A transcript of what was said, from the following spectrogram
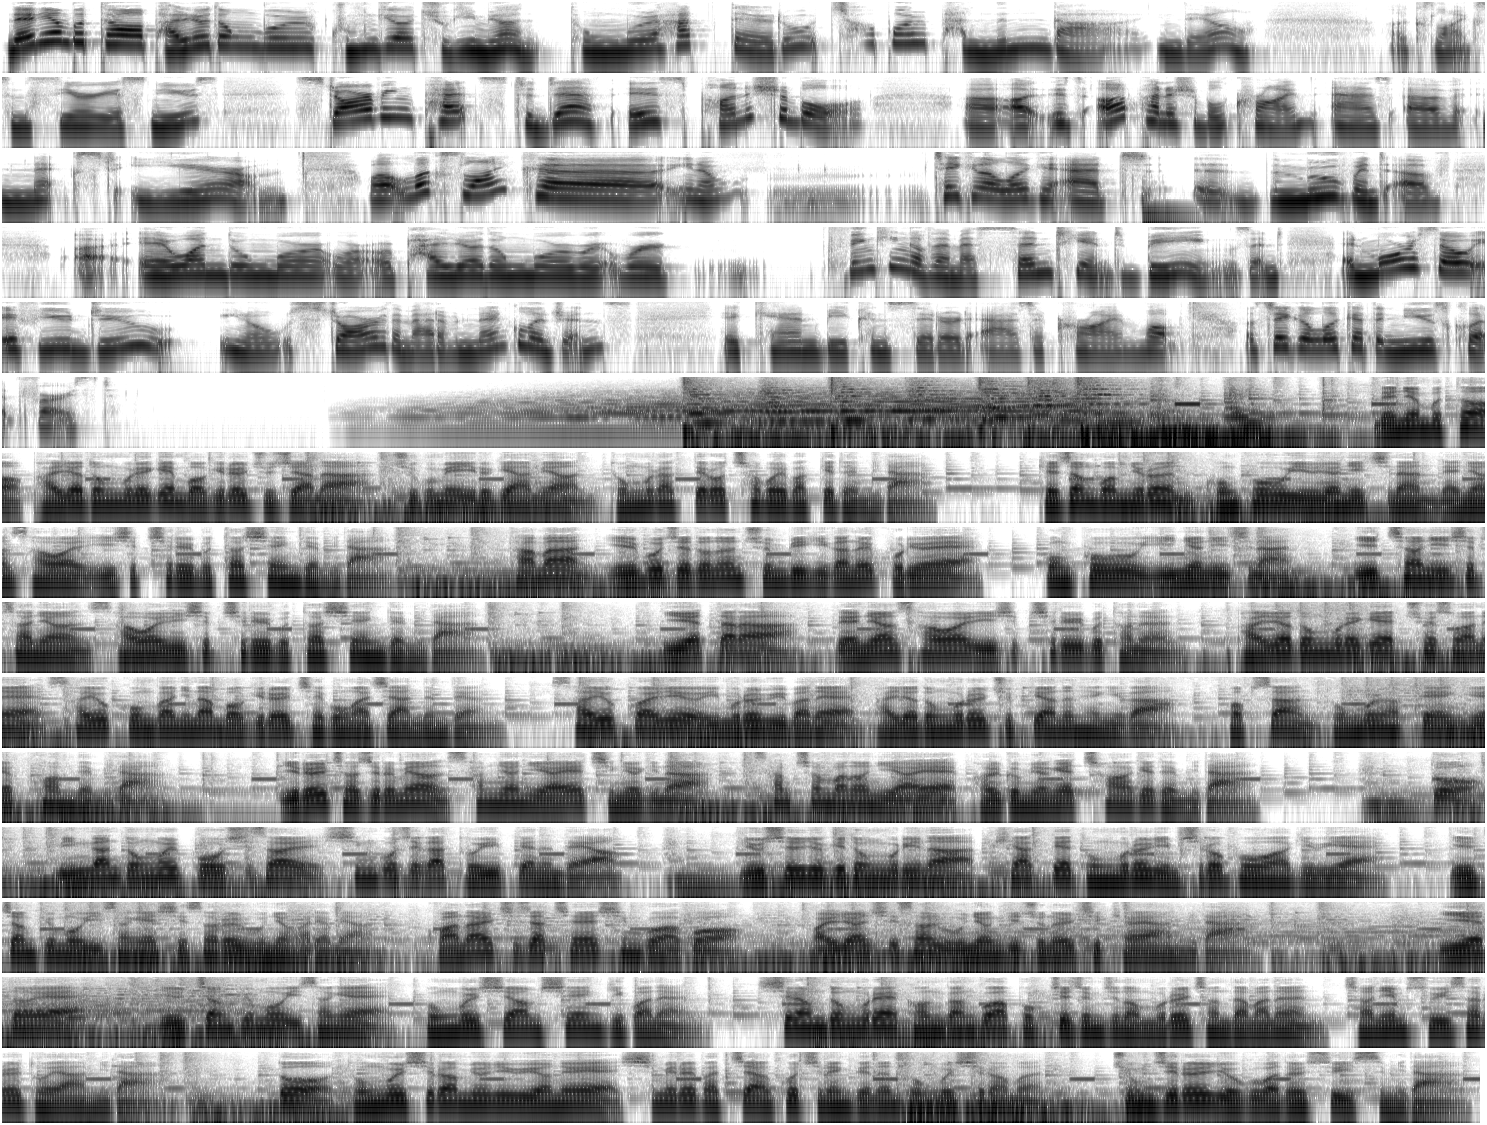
내년부터 반려동물 굶겨 죽이면 동물 학대로 처벌받는다인데요. Looks like some serious news. Starving pets to death is punishable. Uh, uh, it's a punishable crime as of next year. Well, it looks like, uh, you know, taking a look at uh, the movement of uh, 애완동물 or, or 반려동물, we're, we're thinking of them as sentient beings and and more so if you do you know starve them out of negligence it can be considered as a crime well let's take a look at the news clip first 내년부터 반려동물에게 먹이를 주지 않아 죽음에 이르게 하면 동물학대로 처벌받게 됩니다. 개정 법률은 공포 후 1년이 지난 내년 4월 27일부터 시행됩니다. 다만 일부 제도는 준비 기간을 고려해 공포 후 2년이 지난 2024년 4월 27일부터 시행됩니다. 이에 따라 내년 4월 27일부터는 반려동물에게 최소한의 사육 공간이나 먹이를 제공하지 않는 등 사육 관리 의무를 위반해 반려동물을 죽게 하는 행위가 법상 동물학대 행위에 포함됩니다. 이를 저지르면 3년 이하의 징역이나 3천만 원 이하의 벌금형에 처하게 됩니다. 또 민간동물 보호시설 신고제가 도입되는데요. 유실 유기 동물이나 피학대 동물을 임시로 보호하기 위해 일정 규모 이상의 시설을 운영하려면 관할 지자체에 신고하고 관련 시설 운영 기준을 지켜야 합니다. 이에 더해 일정 규모 이상의 동물시험 시행기관은 실험동물의 건강과 복지 증진 업무를 전담하는 전임 수의사를 둬야 합니다. 또 동물실험윤리위원회의 심의를 받지 않고 진행되는 동물실험은 중지를 요구받을 수 있습니다.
